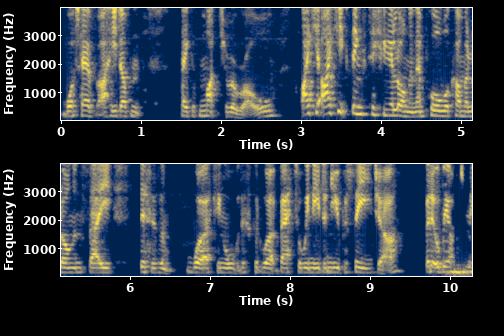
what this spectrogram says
whatever. He doesn't take as much of a role. I I keep things ticking along, and then Paul will come along and say, "This isn't working, or this could work better. We need a new procedure." But it will be up to me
